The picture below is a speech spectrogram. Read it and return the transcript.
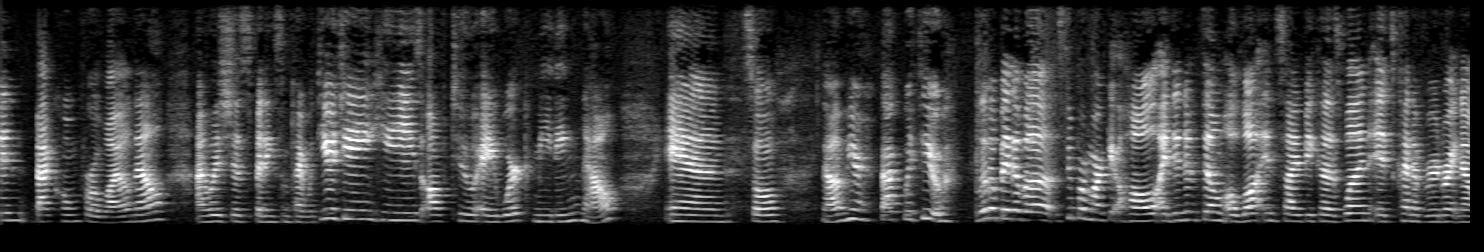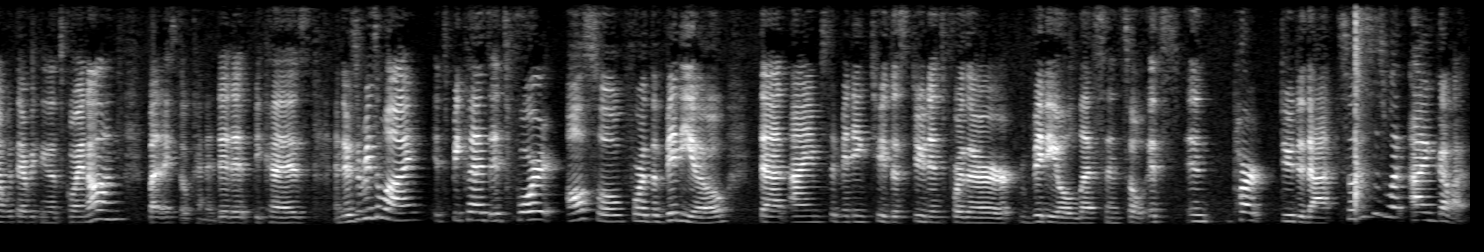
been back home for a while now. I was just spending some time with Yuji. He's off to a work meeting now. And so now I'm here back with you. A little bit of a supermarket haul. I didn't film a lot inside because one, it's kind of rude right now with everything that's going on, but I still kind of did it because, and there's a reason why, it's because it's for also for the video that I'm submitting to the students for their video lesson. So it's in part due to that. So this is what I got.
